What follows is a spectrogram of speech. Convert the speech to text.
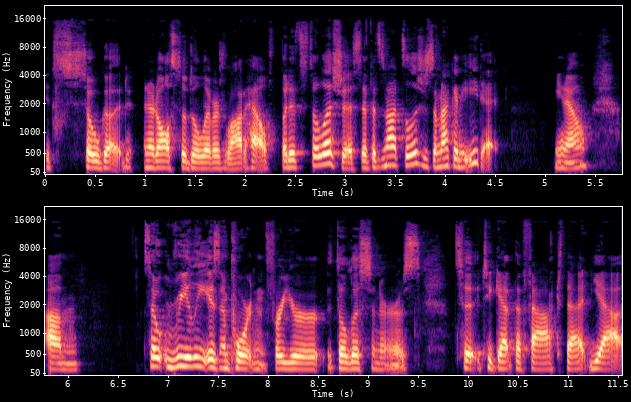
it's so good and it also delivers a lot of health. But it's delicious. If it's not delicious, I'm not going to eat it. You know. Um, so it really is important for your the listeners to to get the fact that yeah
